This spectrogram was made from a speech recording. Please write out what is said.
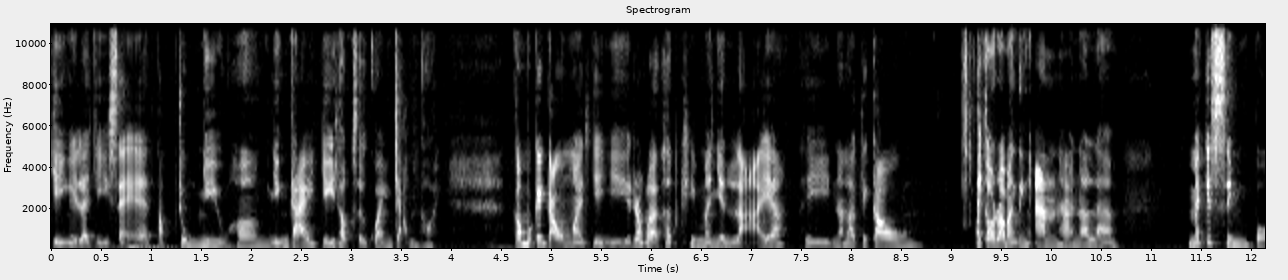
chị nghĩ là chị sẽ tập trung nhiều hơn những cái chỉ thật sự quan trọng thôi. Có một cái câu mà chị rất là thích khi mà nhìn lại á thì nó là cái câu cái câu đó bằng tiếng anh ha nó là make it simple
